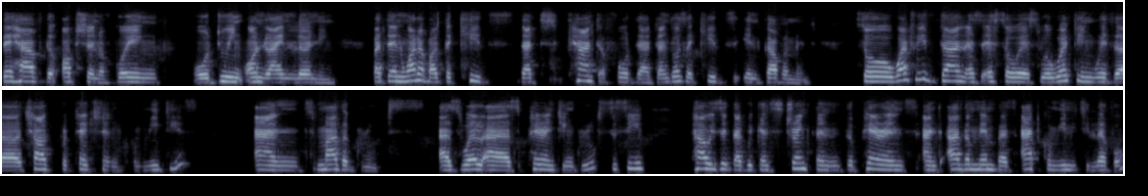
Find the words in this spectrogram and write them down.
They have the option of going or doing online learning. But then what about the kids that can't afford that? And those are kids in government. So what we've done as SOS, we're working with uh, child protection committees and mother groups, as well as parenting groups to see how is it that we can strengthen the parents and other members at community level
